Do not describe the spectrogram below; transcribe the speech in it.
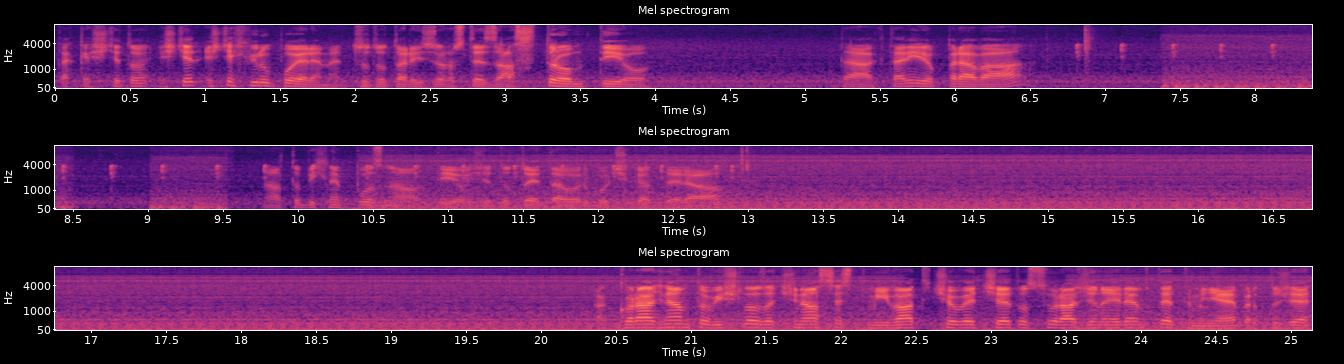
Tak ještě to, ještě, ještě chvíli pojedeme. Co to tady zroste za strom, tyjo? Tak, tady doprava. No, to bych nepoznal, tyjo, že toto je ta odbočka teda. Akorát nám to vyšlo, začíná se stmívat čověče, to jsou rád, že nejedem v té tmě, protože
